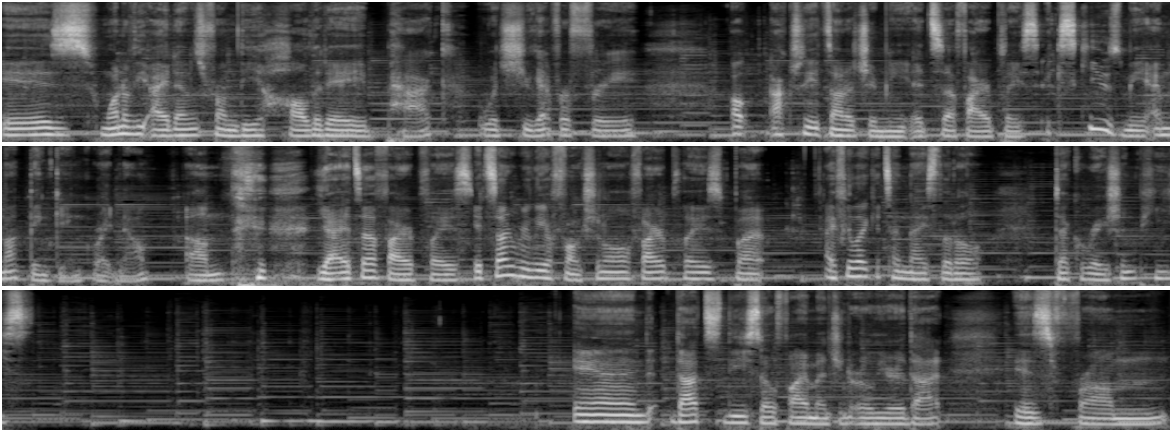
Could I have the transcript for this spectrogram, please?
is one of the items from the holiday pack, which you get for free. Oh, actually it's not a chimney, it's a fireplace. Excuse me, I'm not thinking right now. Um, yeah, it's a fireplace. It's not really a functional fireplace, but I feel like it's a nice little decoration piece And that's the sofa I mentioned earlier that is from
